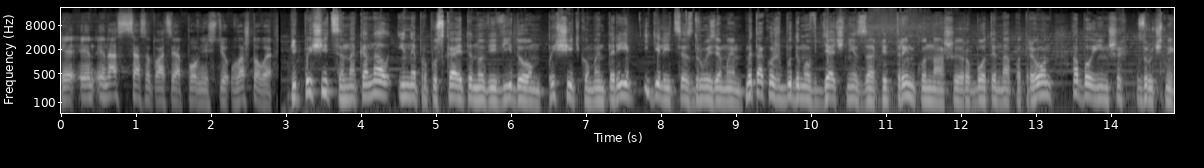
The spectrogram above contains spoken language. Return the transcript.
І, і, і нас ця ситуація повністю влаштовує. Підпишіться на канал і не пропускайте нові відео. Пишіть коментарі і діліться з друзями. Ми також будемо вдячні за підтримку нашої роботи на Patreon або інших зручних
